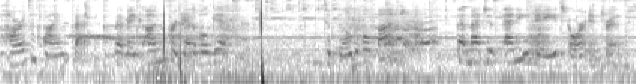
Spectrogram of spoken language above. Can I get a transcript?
hard to find sets that make unforgettable gifts to buildable fun that matches any age or interest.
